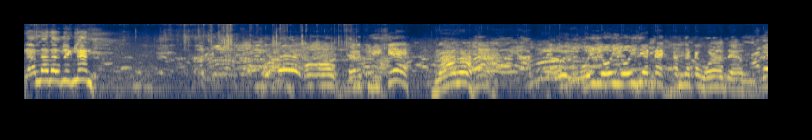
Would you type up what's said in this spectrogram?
না না না দেখলেন না না। হ্যাঁ ওই ওই ওই যে একটা একটা একটা ঘোড়া দেখা যাচ্ছে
